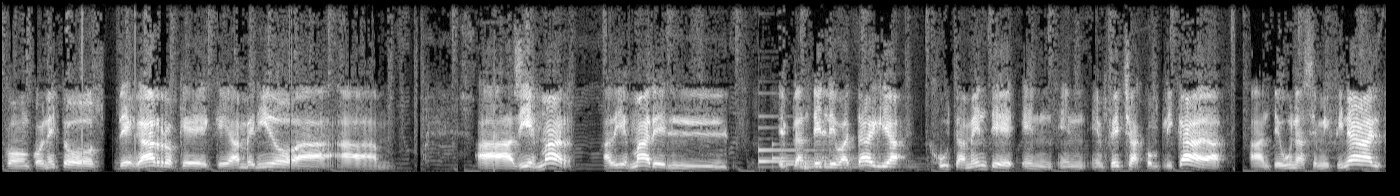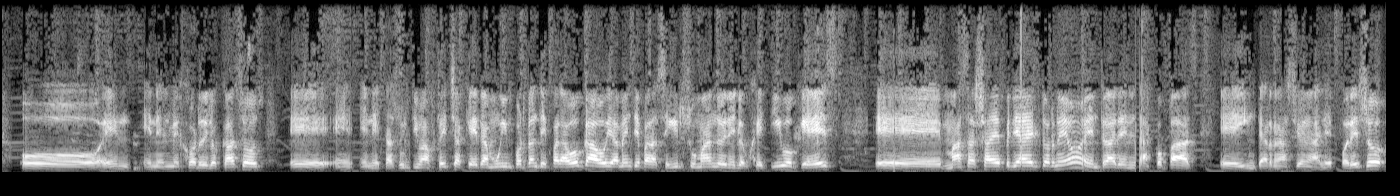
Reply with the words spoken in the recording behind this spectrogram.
con, con, estos desgarros que, que han venido a, a, diezmar, a diezmar el, el plantel de Bataglia justamente en, en, en fechas complicadas, ante una semifinal o en, en el mejor de los casos eh, en estas últimas fechas que eran muy importantes para Boca, obviamente para seguir sumando en el objetivo que es eh, más allá de pelear el torneo, entrar en las copas eh, internacionales. Por eso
